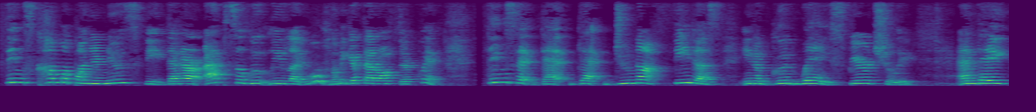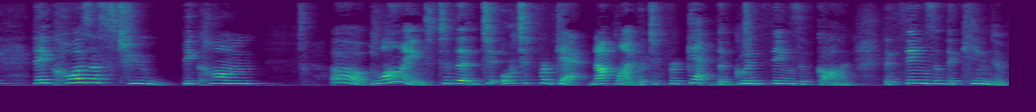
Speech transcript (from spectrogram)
things come up on your news feed that are absolutely like, "Whoa, let me get that off there quick." Things that that that do not feed us in a good way spiritually, and they they cause us to become oh, blind to the, to, or to forget, not blind, but to forget the good things of God, the things of the kingdom,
